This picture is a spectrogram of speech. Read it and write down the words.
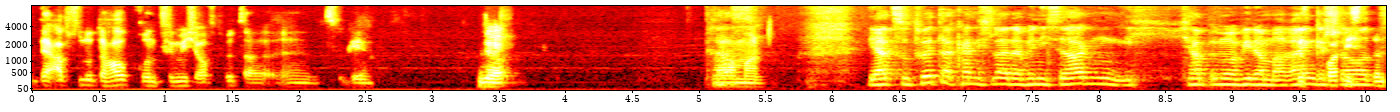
der absolute Hauptgrund für mich auf Twitter äh, zu gehen. Ja. Krass. Ja, Mann. Ja, zu Twitter kann ich leider wenig sagen. Ich, habe immer wieder mal reingeschaut.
